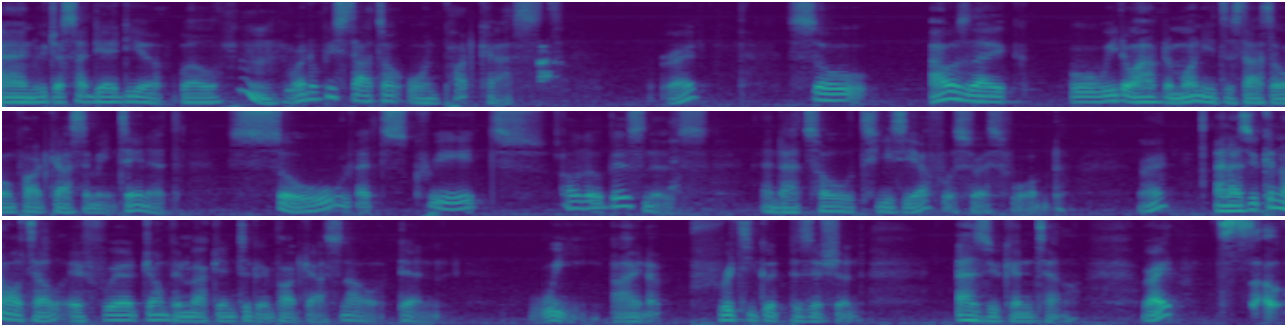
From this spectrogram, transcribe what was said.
And we just had the idea well, hmm, why don't we start our own podcast? Right? So I was like, well, we don't have the money to start our own podcast and maintain it. So let's create a little business. And that's how TZF was first formed, right? And as you can all tell, if we're jumping back into doing podcasts now, then we are in a pretty good position, as you can tell, right? So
